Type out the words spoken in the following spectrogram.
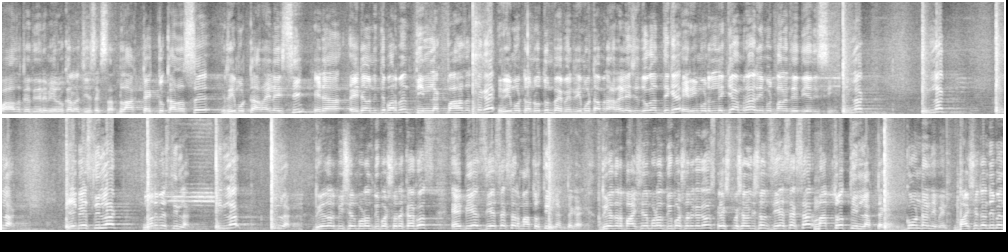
পাঁচ হাজার টাকা দিয়ে দিলাম। ইউরো কালার জিএস এক্সার ব্ল্যাকটা একটু কাজ আছে রিমোটটা আড়াই লাইছি। এটা, এটাও নিতে পারবেন তিন লাখ পাঁচ হাজার টাকায়। রিমোটটা নতুন পাইবেন। রিমোটটা আমরা আড়াই লাইছি দোকান থেকে। এই রিমোটের লেগে আমরা রিমোট বানাতে দিয়ে দিছি। তিন লাখ তিন লাখ তিন লাখ। এই বেশ তিন লাখ নন বেশ তিন লাখ। তিন লাখ লাখ। দুই হাজার বিশের মডেল দুই বছরের কাগজ এবিএস জিএসএক্স আর মাত্র তিন লাখ টাকায়। দুই হাজার বাইশের মডেল দুই বছরের কাগজ স্পেশাল এডিশন জিএসএক্স আর মাত্র তিন লাখ টাকা কোনটা নেবেন? বাইশেটা নেবেন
